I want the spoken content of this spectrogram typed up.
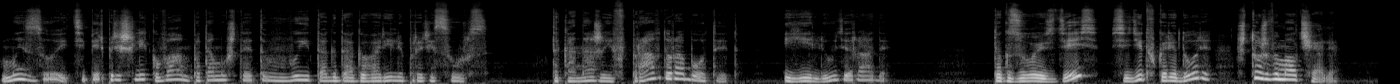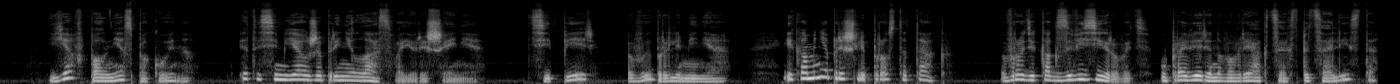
Мы Зоей теперь пришли к вам, потому что это вы тогда говорили про ресурс. Так она же и вправду работает, и ей люди рады. Так Зоя здесь, сидит в коридоре, что же вы молчали? Я вполне спокойна. Эта семья уже приняла свое решение. Теперь выбрали меня. И ко мне пришли просто так. Вроде как завизировать у проверенного в реакциях специалиста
